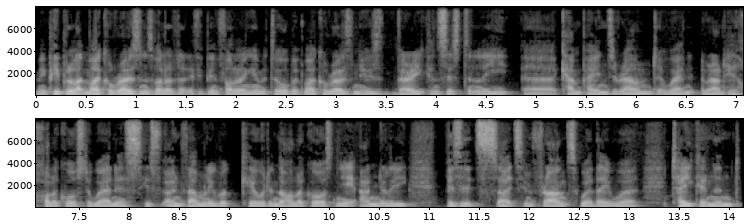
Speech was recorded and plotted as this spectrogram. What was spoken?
I mean, people like Michael Rosen as well. I don't know if you've been following him at all, but Michael Rosen, who's very consistently uh, campaigns around around Holocaust awareness. His own family were killed in the Holocaust, and he annually visits sites in France where they were taken. And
